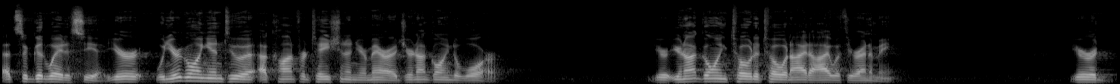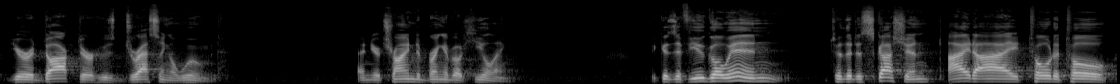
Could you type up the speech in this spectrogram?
that's a good way to see it. You're, when you're going into a, a confrontation in your marriage, you're not going to war. You're, you're not going toe to toe and eye to eye with your enemy. You're you're a doctor who's dressing a wound, and you're trying to bring about healing. Because if you go in to the discussion eye to eye, toe to toe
